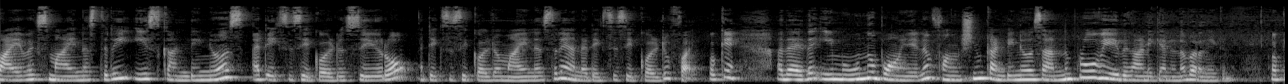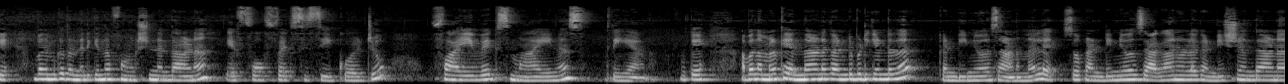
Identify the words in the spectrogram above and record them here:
5x minus 3 is continuous at x is equal to 0, at x is equal to minus 3 and at x is equal to 5. Okay അതായത് ഈ മൂന്ന് പോയിന്റിലും ഫംഗ്ഷൻ കണ്ടിന്യൂസ് ആണെന്ന് പ്രൂവ് ചെയ്ത് കാണിക്കാനാണ് പറഞ്ഞിരിക്കുന്നത്. ഓക്കെ അപ്പൊ നമുക്ക് തന്നിരിക്കുന്ന ഫംഗ്ഷൻ എന്താണ്? F of x is equal to five x minus three ആണ്. ഓക്കെ അപ്പൊ നമ്മൾക്ക് എന്താണ് കണ്ടുപിടിക്കേണ്ടത്? കണ്ടിന്യൂസ് ആണെന്ന് അല്ലെ? സോ കണ്ടിന്യൂസ് ആകാനുള്ള കണ്ടീഷൻ എന്താണ്?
